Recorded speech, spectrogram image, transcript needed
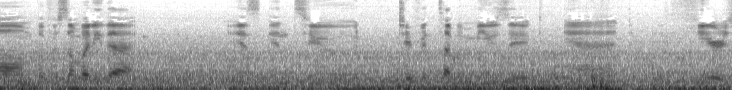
Um, but for somebody that is into different type of music and hears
